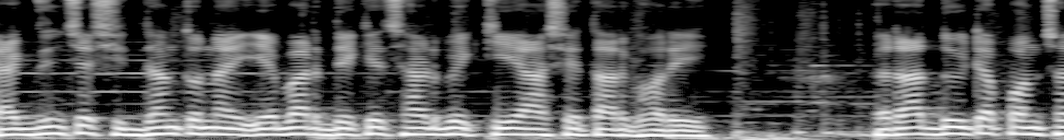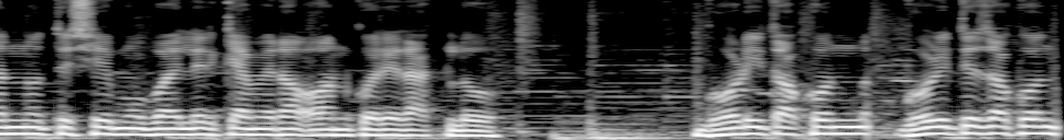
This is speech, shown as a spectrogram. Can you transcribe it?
একদিন সে সিদ্ধান্ত নেয়, এবার দেখে ছাড়বে কে আসে তার ঘরে। রাত দুইটা পঞ্চান্নতে সে মোবাইলের ক্যামেরা অন করে রাখল। ঘড়ি তখন, ঘড়িতে যখন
